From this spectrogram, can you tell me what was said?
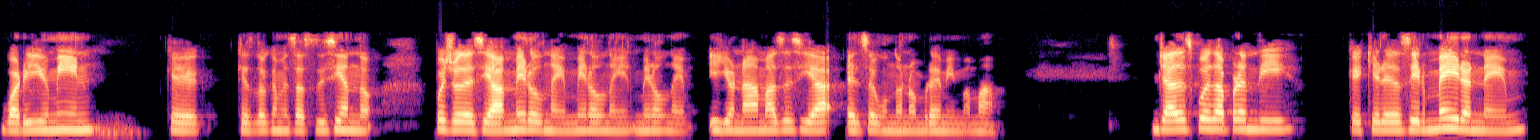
what do you mean? ¿Qué, qué es lo que me estás diciendo? Pues yo decía middle name, middle name, middle name. Y yo nada más decía el segundo nombre de mi mamá. Ya después aprendí qué quiere decir maiden name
